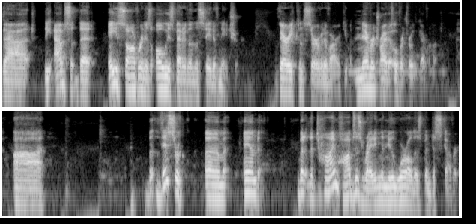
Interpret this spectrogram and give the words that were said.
That the abs- that a sovereign is always better than the state of nature. very conservative argument. Never try to overthrow the government. Uh, but this, um, and but at the time Hobbes is writing, the New World has been discovered,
